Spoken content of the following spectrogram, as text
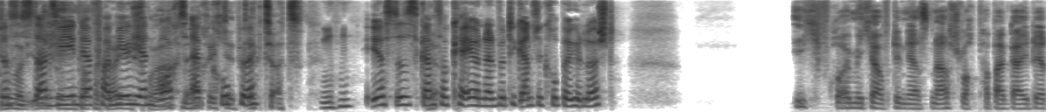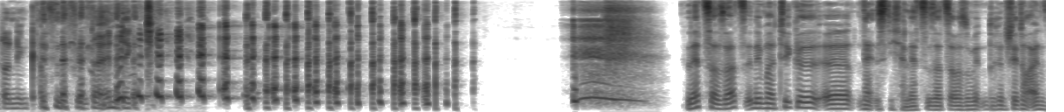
Das ist dann wie in der Familien-WhatsApp-Gruppe. mhm. Erst ist es ganz Ja. okay und dann wird die ganze Gruppe gelöscht. Ich freue mich auf den ersten Arschloch-Papagei, der dann den Katzenfilter entdeckt. Letzter Satz in dem Artikel, äh, nein, ist nicht der letzte Satz, aber so mittendrin steht noch ein,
